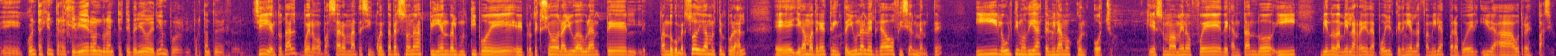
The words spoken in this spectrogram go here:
eh, ¿cuánta gente recibieron durante este periodo de tiempo? Importante. Sí, en total, bueno, pasaron más de 50 personas pidiendo algún tipo de protección, ayuda durante cuando conversó, digamos, el temporal. llegamos a tener 31 albergados oficialmente y los últimos días terminamos con 8 que eso más o menos fue decantando y viendo también las redes de apoyos que tenían las familias para poder ir a otros espacios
